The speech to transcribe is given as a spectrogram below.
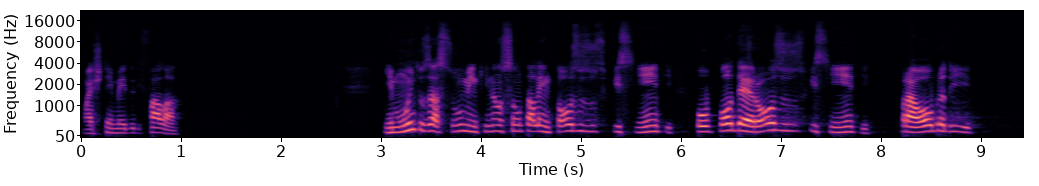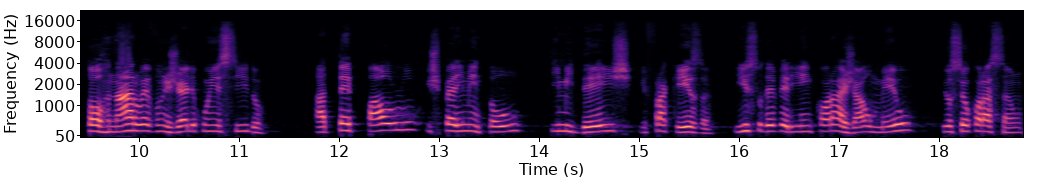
mas têm medo de falar. E muitos assumem que não são talentosos o suficiente ou poderosos o suficiente para a obra de tornar o evangelho conhecido. Até Paulo experimentou timidez e fraqueza. Isso deveria encorajar o meu e o seu coração.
